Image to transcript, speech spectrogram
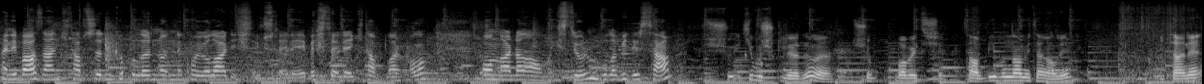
Hani bazen kitapçıların kapılarının önüne koyuyorlar ya işte 3 TL'ye 5 TL'ye kitaplar falan. Onlardan almak istiyorum bulabilirsem. Şu iki buçuk lira değil mi? Şu babet işi. Tamam bir bundan bir tane alayım. Bir tane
